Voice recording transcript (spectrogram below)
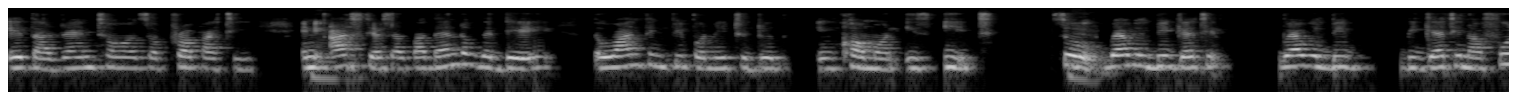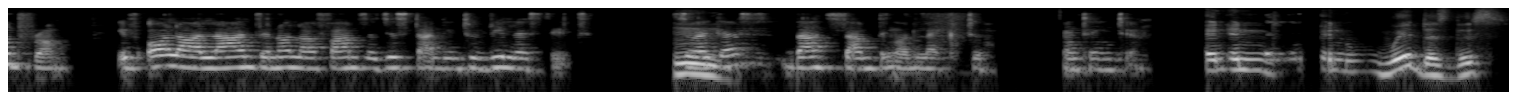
either rentals or property. And you mm-hmm. ask yourself, at the end of the day, the one thing people need to do in common is eat. So yeah. where will be getting where will be be getting our food from if all our lands and all our farms are just turned into real estate? So mm. I guess that's something I'd like to enter into. And and and where does this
